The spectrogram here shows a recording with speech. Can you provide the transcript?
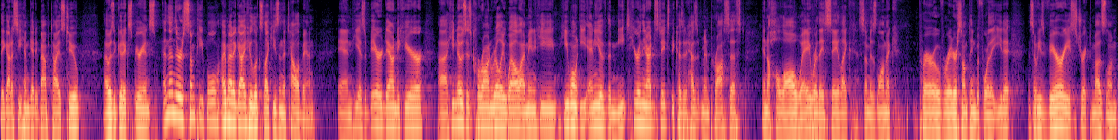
They got to see him get baptized too. It was a good experience. And then there's some people. I met a guy who looks like he's in the Taliban, and he has a beard down to here. Uh, he knows his Quran really well. I mean, he, he won't eat any of the meat here in the United States because it hasn't been processed in a halal way where they say like some Islamic prayer over it or something before they eat it. And so he's very strict Muslim.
